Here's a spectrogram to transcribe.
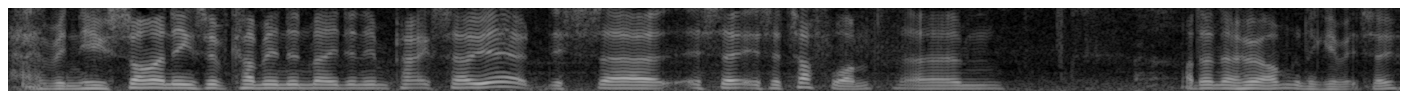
There have been new signings who've come in and made an impact. So yeah, it's uh, it's a it's a tough one. Um, I don't know who I'm going to give it to.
